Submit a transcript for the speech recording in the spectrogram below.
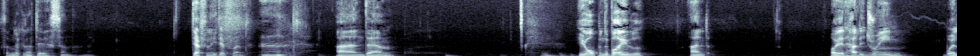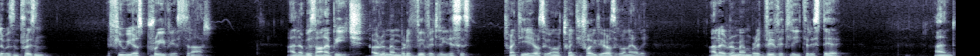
So I'm looking at this, and definitely different. And um, he opened the Bible, and I had had a dream while I was in prison a few years previous to that. And I was on a beach. I remember it vividly. This is 20 years ago, no, 25 years ago nearly. And I remember it vividly to this day. And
